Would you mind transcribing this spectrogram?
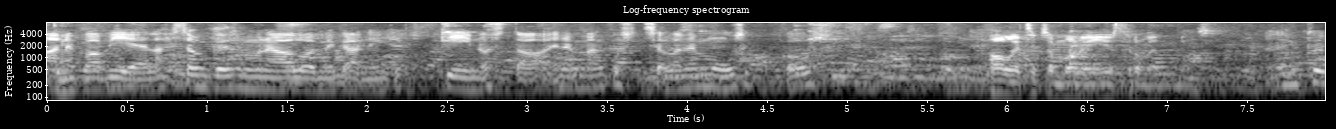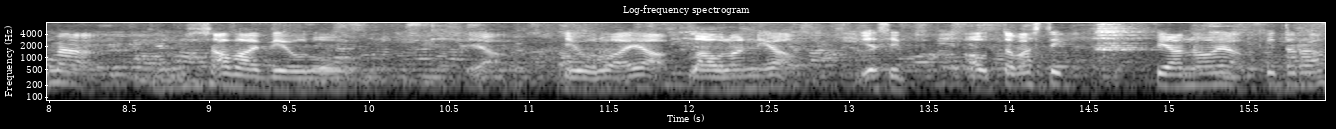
Ainakaan vielä. Se on kyllä semmoinen alue, mikä niinku kiinnostaa enemmän kuin sellainen muusikkous. Hallitsetko moni instrumentti? Kyllä mä siis avainviulu ja viulua ja laulan ja, ja sit auttavasti pianoa ja kitaraa.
